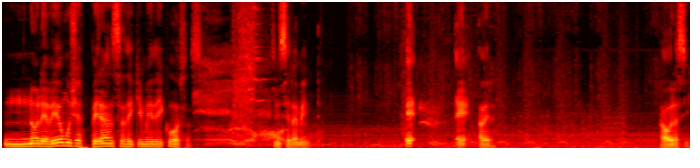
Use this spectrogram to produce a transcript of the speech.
no le veo mucha esperanza de que me dé cosas. Sinceramente. Eh, eh, a ver. Ahora sí.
